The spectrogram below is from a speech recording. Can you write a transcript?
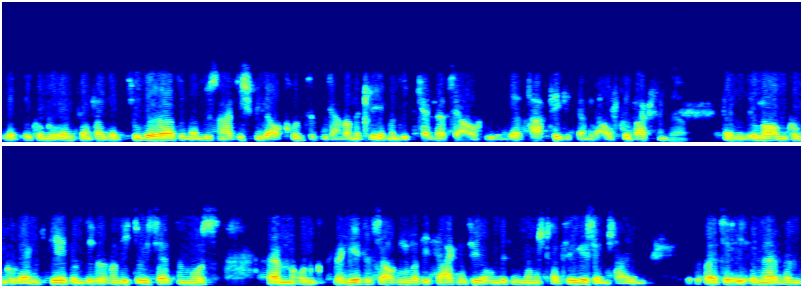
das Konkurrenzkampf halt dazugehört und dann müssen halt die Spieler auch grundsätzlich einfach mit leben und die kennen das ja auch. Die sind ja tagtäglich damit aufgewachsen, Ja. dass es immer um Konkurrenz geht und sich, dass man sich durchsetzen muss. Ähm, und dann geht es ja auch um, was ich sage, natürlich auch ein bisschen um eine strategische Entscheidung. Weißt du, in der, in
